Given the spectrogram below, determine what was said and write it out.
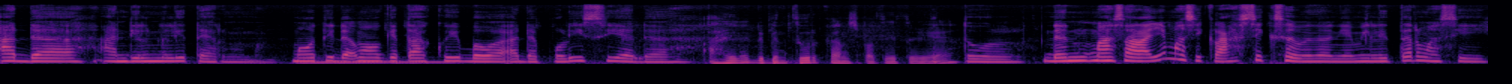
ada andil militer memang. Mau hmm. tidak mau kita akui bahwa ada polisi, ada akhirnya dibenturkan seperti itu ya. Betul. Dan masalahnya masih klasik sebenarnya militer masih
